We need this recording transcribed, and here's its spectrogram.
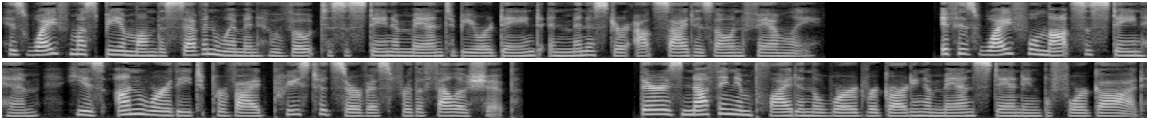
his wife must be among the seven women who vote to sustain a man to be ordained and minister outside his own family. If his wife will not sustain him, he is unworthy to provide priesthood service for the fellowship. There is nothing implied in the word regarding a man standing before God.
